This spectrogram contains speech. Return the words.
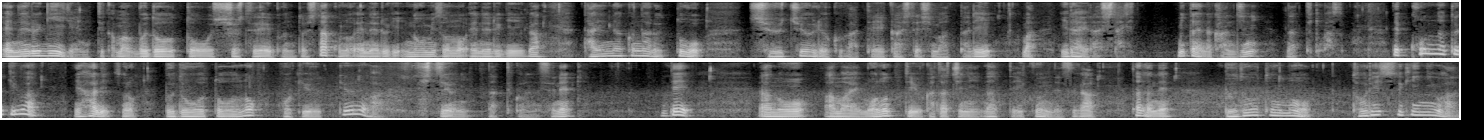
エネルギー源っていうか、まあ、ブドウ糖主成分としたこのエネルギー、脳みそのエネルギーが足りなくなると、集中力が低下してしまったり、まあ、イライラしたり、みたいな感じになってきます。で、こんな時は、やはりそのブドウ糖の補給っていうのが必要になってくるんですよね。で、あの、甘いものっていう形になっていくんですが、ただね、ブドウ糖も取りすぎには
